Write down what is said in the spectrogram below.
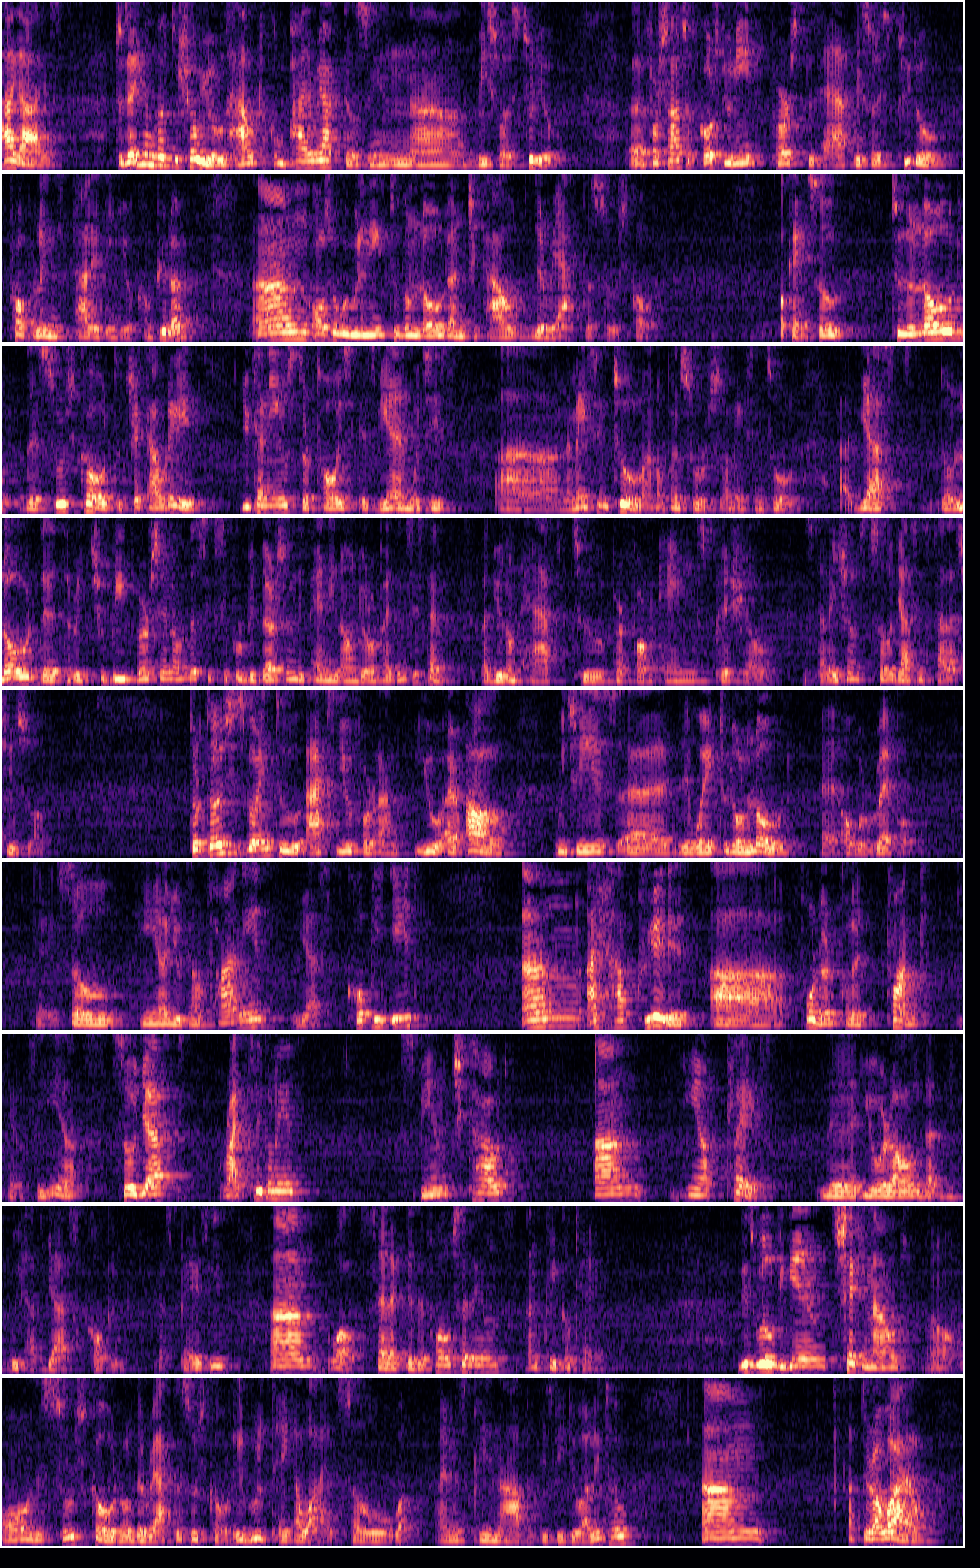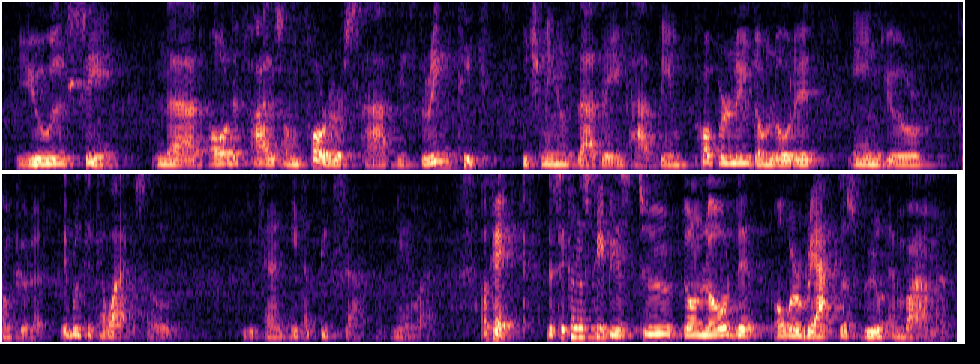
Hi guys! Today I'm going to show you how to compile ReactOS in uh, Visual Studio. Uh, for such, of course, you need first to have Visual Studio properly installed in your computer and also we will need to download and check out the ReactOS source code. Okay, so to download the source code to check out it, you can use Tortoise SVN, which is uh, an amazing tool, an open source amazing tool. Uh, just download the 32-bit version or the 64-bit version depending on your operating system, but you don't have to perform any special installations, so just install as usual. Tortoise is going to ask you for an URL, which is uh, the way to download uh, our repo. Okay, so here you can find it, just copy it, and I have created a folder called trunk can see here. So just right click on it spin checkout and here place the URL that we have just copied. Just paste it and well select the default settings and click OK. This will begin checking out uh, all the source code all the ReactOS source code. It will take a while so well I'm speeding up this video a little. And after a while you will see that all the files and folders has this green tick which means that they have been properly downloaded in your computer. It will take a while so you can eat a pizza meanwhile. Okay, the second step is to download the, our ReactOS build environment.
